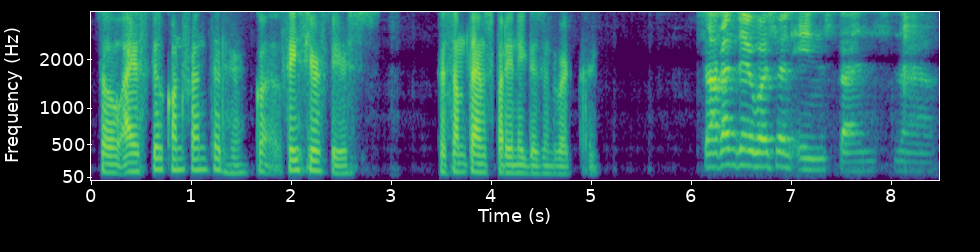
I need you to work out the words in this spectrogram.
so I still confronted her. Face your fears, because sometimes parinig doesn't work. Sa akin, there was an instance na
